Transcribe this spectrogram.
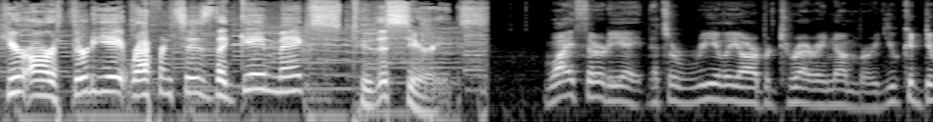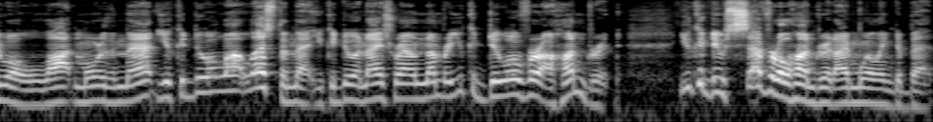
Here are 38 references the game makes to the series. Why 38? That's a really arbitrary number. You could do a lot more than that. You could do a lot less than that. You could do a nice round number. You could do over a hundred. You could do several hundred, I'm willing to bet.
